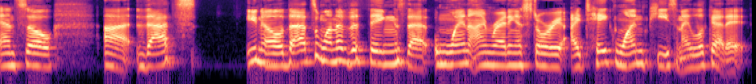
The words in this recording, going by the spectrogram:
And so uh, that's you know that's one of the things that when i'm writing a story i take one piece and i look at it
